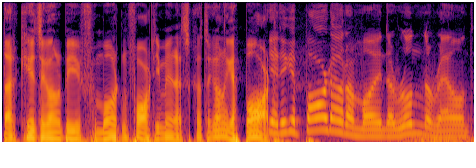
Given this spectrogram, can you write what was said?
that kids are going to be for more than 40 minutes because they're going to get bored. Yeah, they get bored out of their mind. They're running around.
